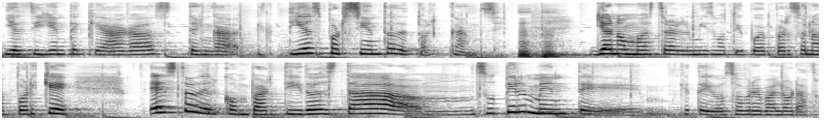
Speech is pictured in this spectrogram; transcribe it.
y el siguiente que hagas tenga 10% de tu alcance. Ya no muestra el mismo tipo de persona. ¿Por qué? Esto del compartido está mm, sutilmente, ¿qué te digo?, sobrevalorado.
